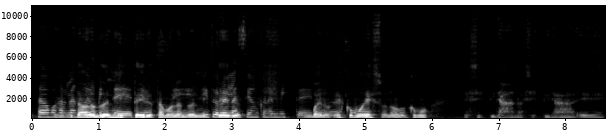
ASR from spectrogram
Estábamos hablando, del, misterio, estamos hablando del misterio. Y tu relación con el misterio. Bueno, es como eso, ¿no? Como existirá, no existirá. Eh,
